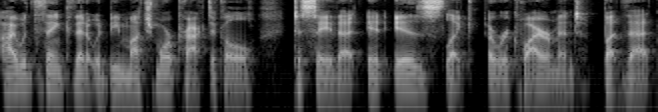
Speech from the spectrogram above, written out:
I would think that it would be much more practical to say that it is like a requirement, but that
